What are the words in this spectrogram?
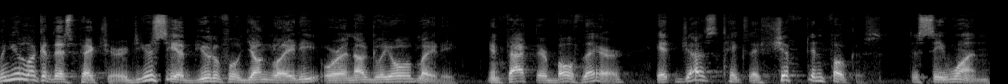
When you look at this picture, do you see a beautiful young lady or an ugly old lady? In fact, they're both there. It just takes a shift in focus to see one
